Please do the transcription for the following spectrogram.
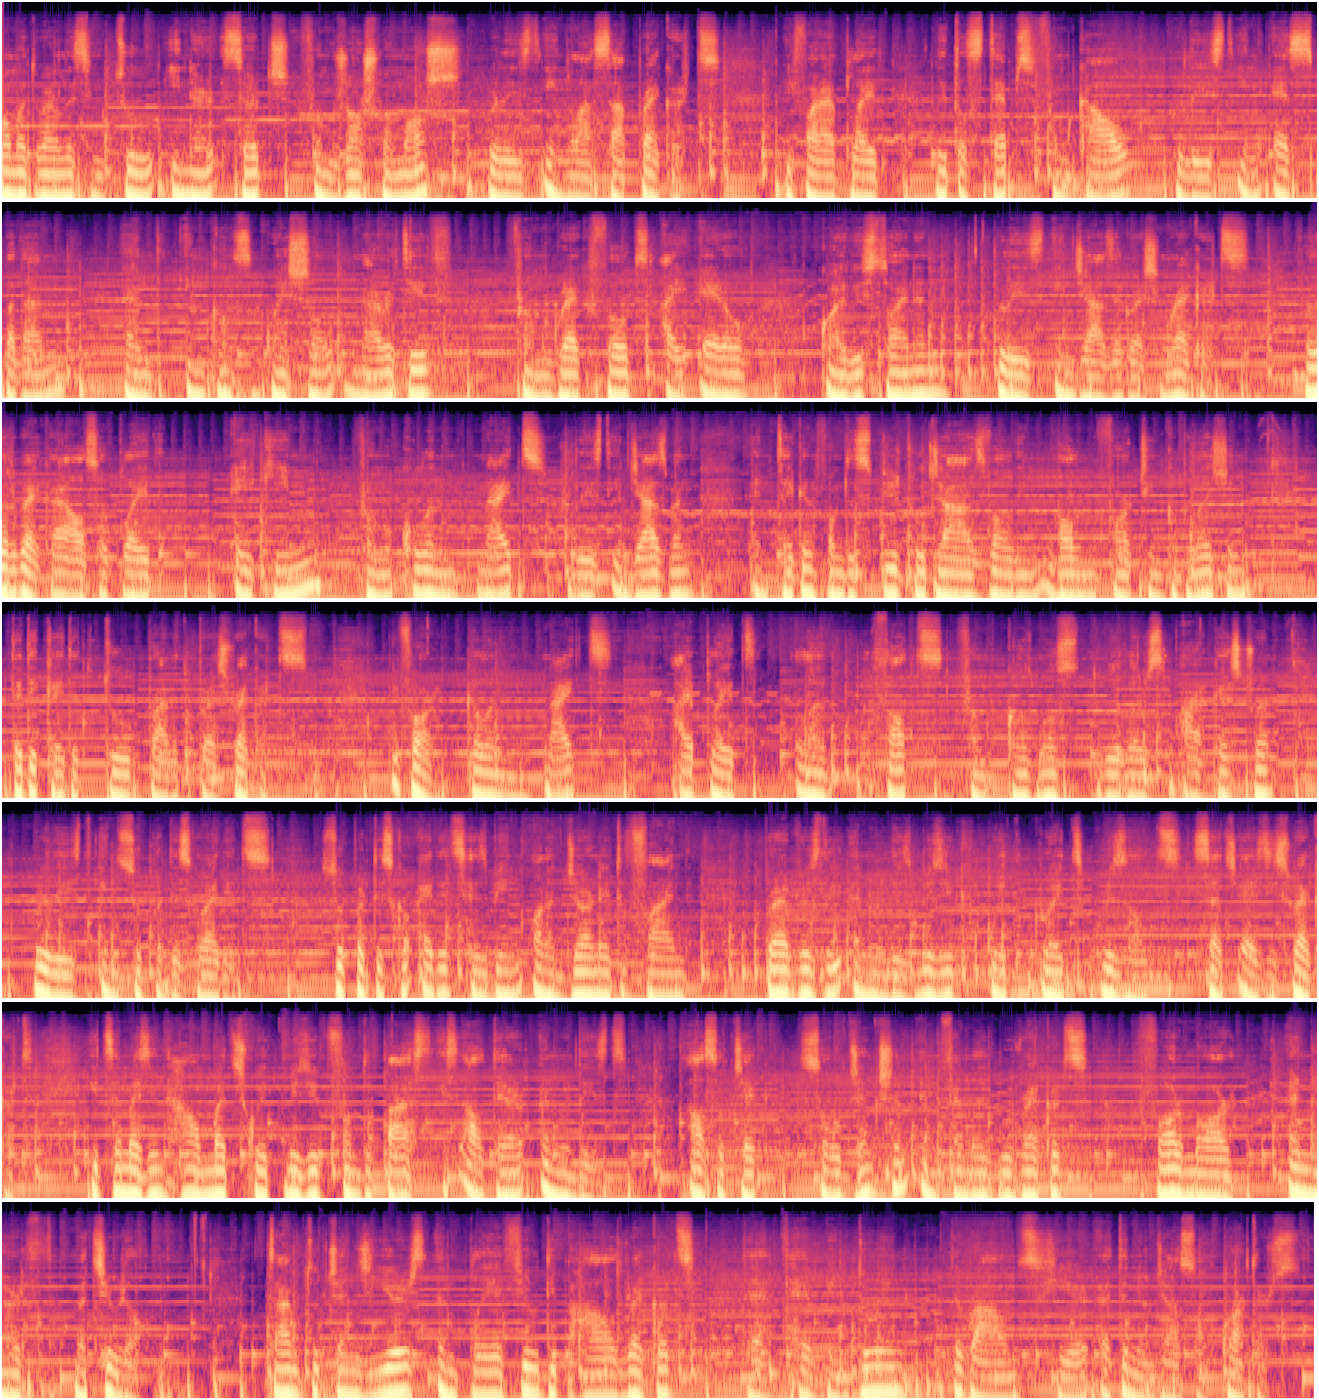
Moment we're listening to Inner Search from Joshua Moshe, released in La Sape Records. Before I played Little Steps from Kau, released in S. And Inconsequential Narrative from Greg Foat's I Arrow Koivistoinen, released in Jazzaggression Records. Further back, I also played A'Keem from Cullen Knight's, released in Jazzman, and taken from the Spiritual Jazz Volume, Volume 14 compilation dedicated to Private Press Records. Before Cullen Knight's, I played Love Thoughts from Cosmos Dwellerz Arkestra, released in Super Disco Edits. Super Disco Edits has been on a journey to find previously unreleased music with great results, such as this record. It's amazing how much great music from the past is out there unreleased. Also check Soul Junction and Family Groove Records for more unearthed material. Time to change gears and play a few deep house records that have been doing the rounds here at the New Jazz Soul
